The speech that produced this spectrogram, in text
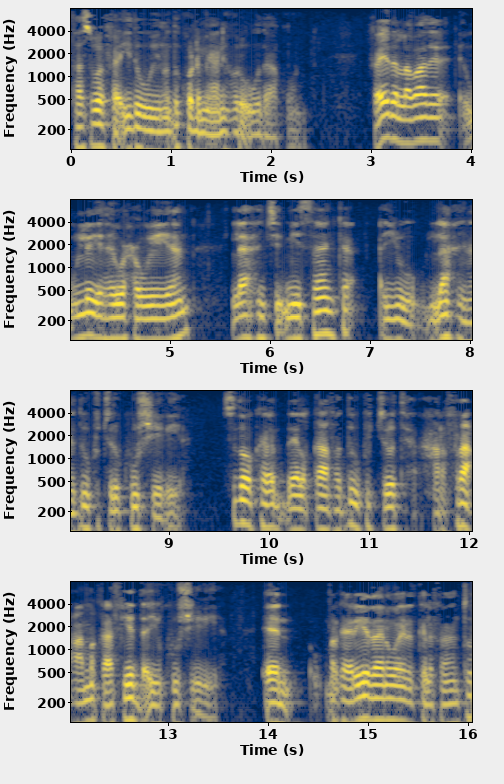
taasi waa faa-iido weyn oo dhami ani hore u aqoon faa-iida uu leeyahay waxa weeyaan laaxin miisaanka ayuu laaxin hadduu ku jiro kuu sheegaya sidoo kale deelqaaf hadduu ku jiro xarafraaca ama qaafiyadda ayuu kuu sheegaya marka ereyadana waa inaad kala fahanto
